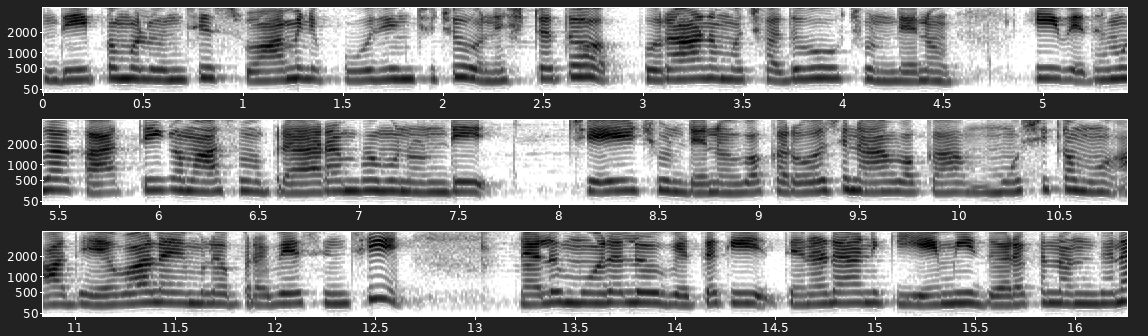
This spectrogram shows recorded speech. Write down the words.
దీపములుంచి స్వామిని పూజించుచు నిష్ఠతో పురాణము చదువుచుండెను. ఈ విధముగా కార్తీక మాసము ప్రారంభము నుండి చేయుచుండెను. ఒక రోజున ఒక మూషికము ఆ దేవాలయంలో ప్రవేశించి నలుమూలలు వెతకి తినడానికి ఏమీ దొరకనందున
